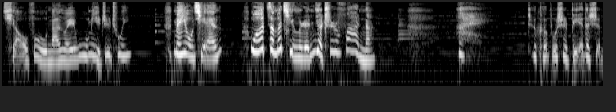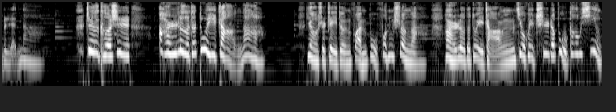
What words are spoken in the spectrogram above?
巧妇难为无米之炊，没有钱，我怎么请人家吃饭呢？唉，这可不是别的什么人呐，这可是二乐的队长啊！要是这顿饭不丰盛啊，二乐的队长就会吃的不高兴。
